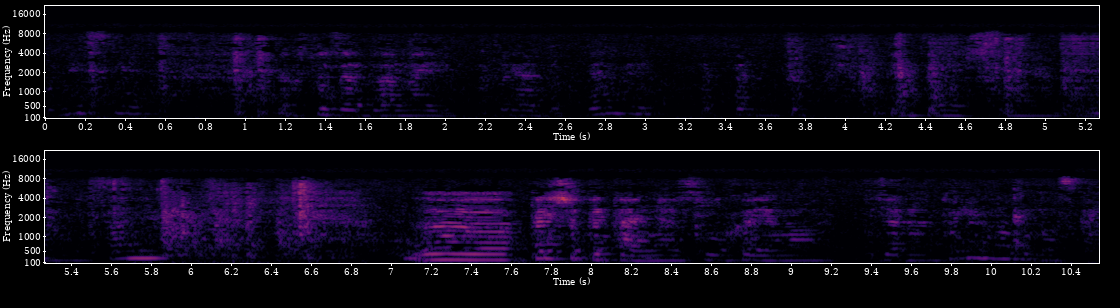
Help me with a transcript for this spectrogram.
комісії. Хто за даний порядок денний. Е, Перше питання слухаємо. Тетяна Анатоліївна, будь ласка.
